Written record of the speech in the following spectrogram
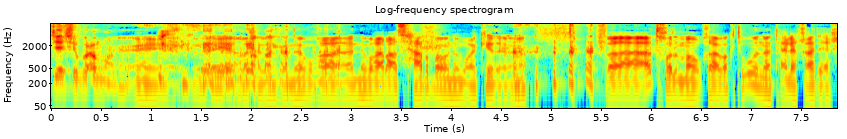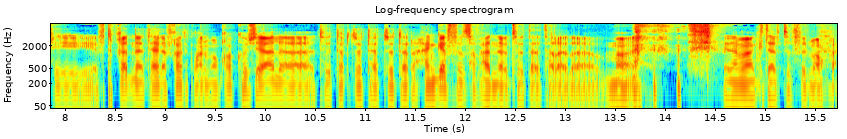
جيش أبو عمر. اي الله يخليك. نبغى نبغى راس حربة ونبغى كذا فادخلوا الموقع واكتبوا لنا تعليقات يا أخي. افتقدنا تعليقاتكم على الموقع. كل شيء على تويتر تويتر تويتر. حنقفل صفحتنا بتويتر ترى إذا ما إذا ما كتبتوا في الموقع.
